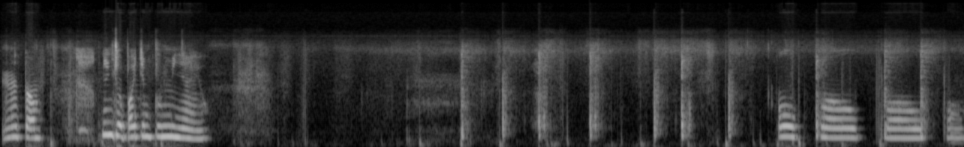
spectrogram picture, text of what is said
Не то. Ну нічого, потім поміняю. Опа, опа, опа.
